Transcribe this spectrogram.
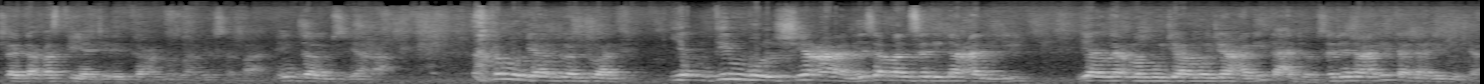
saya tak pasti yang cerita Abdullah bin Sabah ini dalam sejarah. Kemudian tuan-tuan yang timbul syiah ni zaman Sayyidina Ali yang nak memuja-muja Ali tak ada Sayyidina Ali tak nak dimuja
